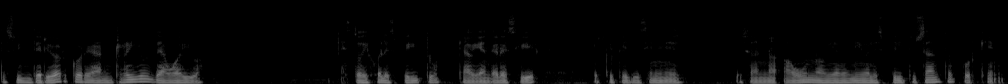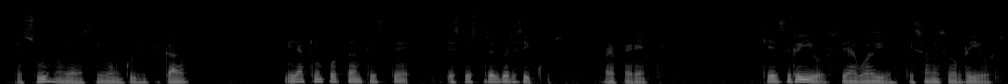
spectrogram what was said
de su interior correrán ríos de agua viva. Esto dijo el Espíritu que habían de recibir los que creyesen en él, pues aún no había venido el Espíritu Santo porque Jesús no había sido un crucificado. Mira qué importante este, estos tres versículos referentes. ¿Qué es ríos de agua viva? ¿Qué son esos ríos?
